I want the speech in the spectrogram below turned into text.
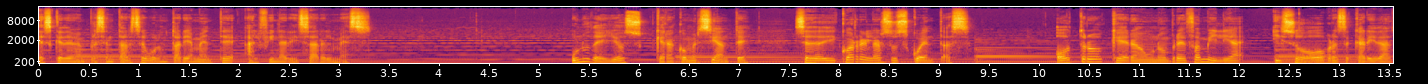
es que deben presentarse voluntariamente al finalizar el mes. Uno de ellos, que era comerciante, se dedicó a arreglar sus cuentas. Otro, que era un hombre de familia, hizo obras de caridad.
